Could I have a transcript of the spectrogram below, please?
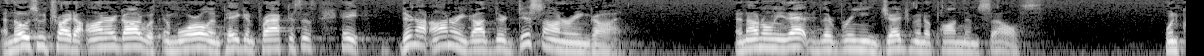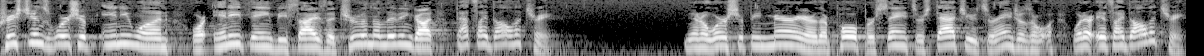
And those who try to honor God with immoral and pagan practices, hey, they're not honoring God, they're dishonoring God. And not only that, they're bringing judgment upon themselves. When Christians worship anyone or anything besides the true and the living God, that's idolatry. You know, worshiping Mary or the Pope or saints or statues or angels or whatever, it's idolatry.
